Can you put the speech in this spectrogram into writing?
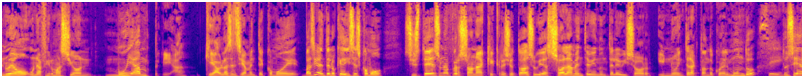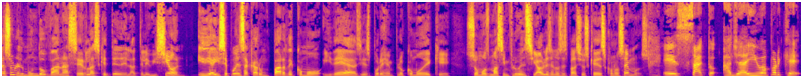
nuevo, una afirmación muy amplia que habla sencillamente como de, básicamente lo que dice es como, si usted es una persona que creció toda su vida solamente viendo un televisor y no interactuando con el mundo, Sí. tus ideas sobre el mundo van a ser las que te dé la televisión. Y de ahí se pueden sacar un par de como ideas, y es por ejemplo como de que somos más influenciables en los espacios que desconocemos. Exacto, allá iba porque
